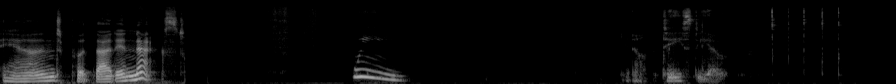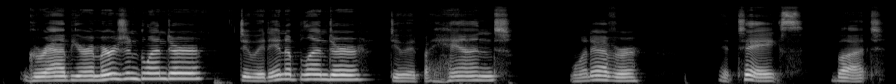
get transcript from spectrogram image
and put that in next. Whee! Get all the tasty out. Grab your immersion blender, do it in a blender, do it by hand, whatever it takes, but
